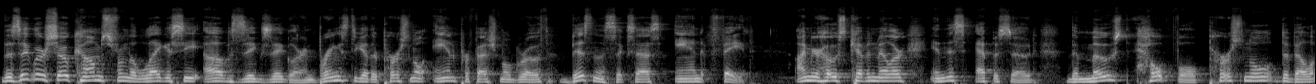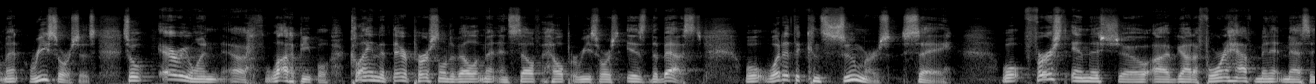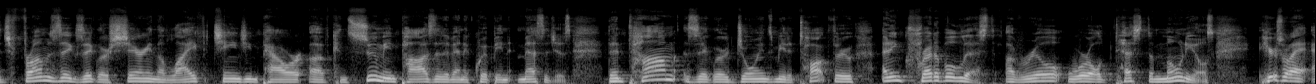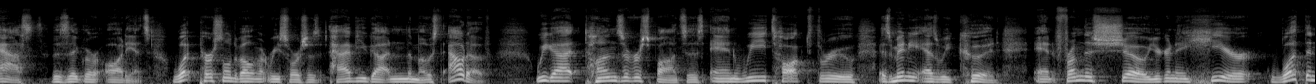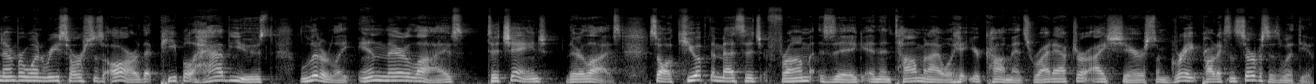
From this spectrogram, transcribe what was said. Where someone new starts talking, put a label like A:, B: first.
A: The Ziglar Show comes from the legacy of Zig Ziglar and brings together personal and professional growth, business success, and faith. I'm your host, Kevin Miller. In this episode, the most helpful personal development resources. So, everyone, uh, a lot of people claim that their personal development and self help resource is the best. Well, what did the consumers say? Well, first in this show, I've got a four and a half minute message from Zig Ziglar sharing the life changing power of consuming positive and equipping messages. Then Tom Ziglar joins me to talk through an incredible list of real world testimonials. Here's what I asked the Ziglar audience What personal development resources have you gotten the most out of? We got tons of responses and we talked through as many as we could. And from this show, you're going to hear what the number one resources are that people have used literally in their lives to change their lives. So I'll cue up the message from Zig, and then Tom and I will hit your comments right after I share some great products and services with you.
